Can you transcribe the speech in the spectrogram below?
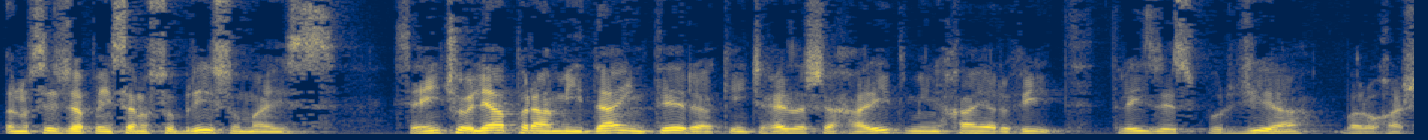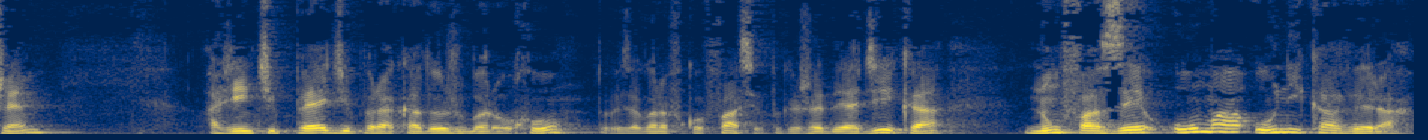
Eu não sei se já pensaram sobre isso, mas se a gente olhar para a Midah inteira, que a gente reza Shaharit Mincha Yarvit, três vezes por dia, Baruch Hashem, a gente pede para Kadosh Baruch Hu, talvez agora ficou fácil, porque eu já dei a dica, não fazer uma única verá.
